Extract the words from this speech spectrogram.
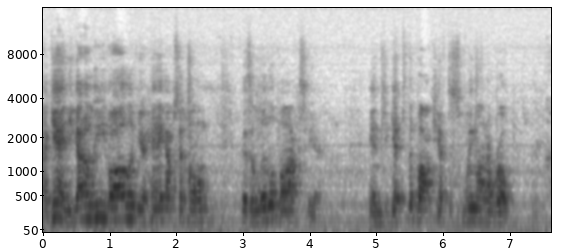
Again, you got to leave all of your hang-ups at home. There's a little box here, and to get to the box, you have to swing on a rope,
